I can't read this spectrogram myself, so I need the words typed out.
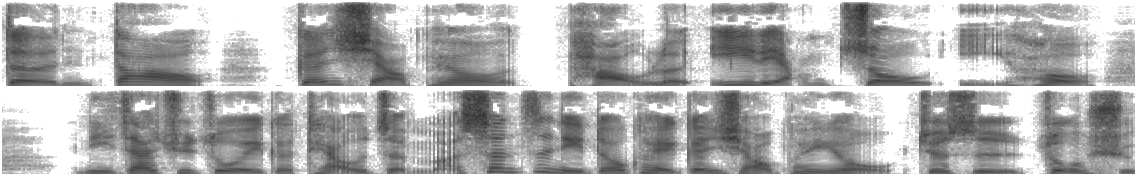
等到跟小朋友跑了一两周以后。你再去做一个调整嘛，甚至你都可以跟小朋友就是做询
